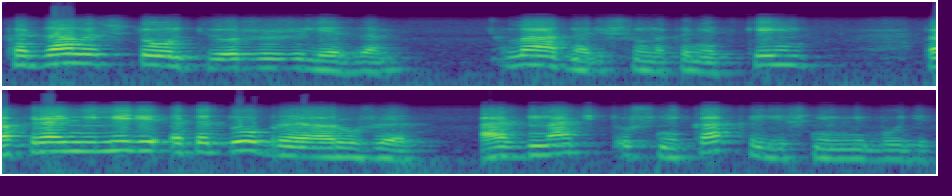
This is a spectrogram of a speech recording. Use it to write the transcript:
казалось, что он тверже железа. «Ладно», — решил наконец Кейн, — «по крайней мере, это доброе оружие, а значит уж никак лишним не будет».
